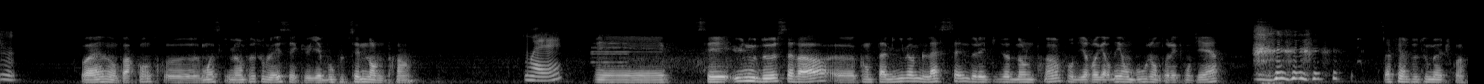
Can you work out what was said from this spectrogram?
Mm. Ouais, non, par contre, euh, moi, ce qui m'a un peu saoulé, c'est qu'il y a beaucoup de scènes dans le train. Ouais. Et c'est une ou deux, ça va. Euh, quand t'as minimum la scène de l'épisode dans le train pour dire regardez, on bouge entre les frontières, ça fait un peu too much, quoi.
